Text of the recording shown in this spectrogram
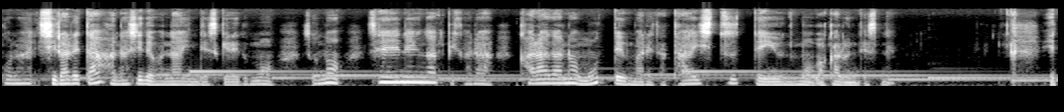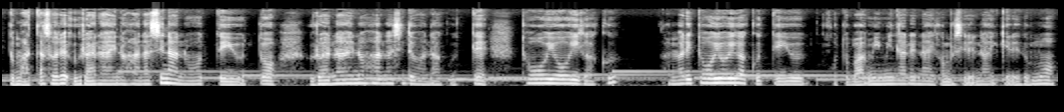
この知られた話ではないんですけれどもその生年月日から体の持って生まれた体質っていうのもわかるんですね。えっと、またそれ占いの話なの？っていうと占いの話ではなくて東洋医学あまり東洋医学っていう言葉耳慣れないかもしれないけれども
